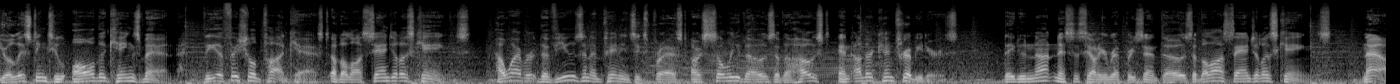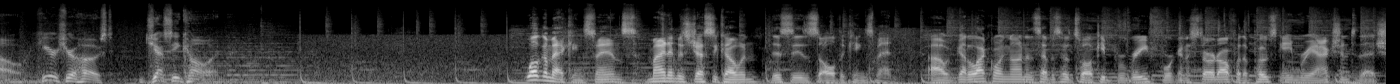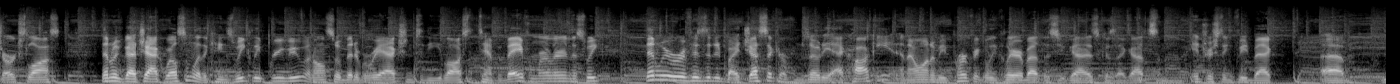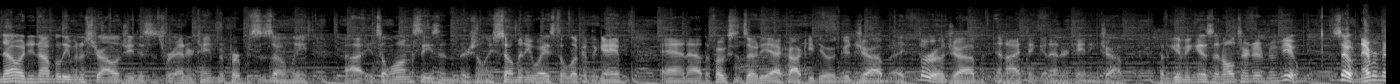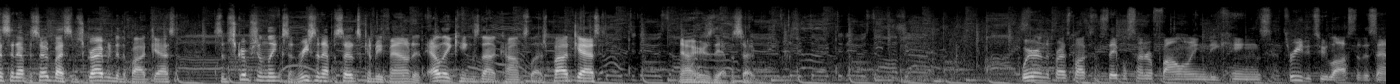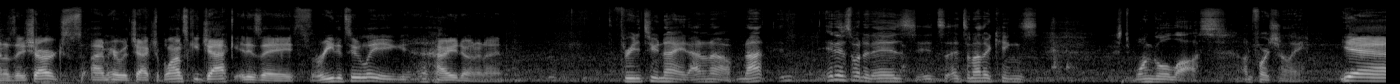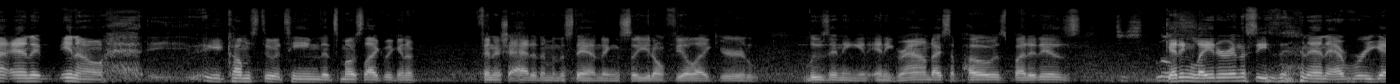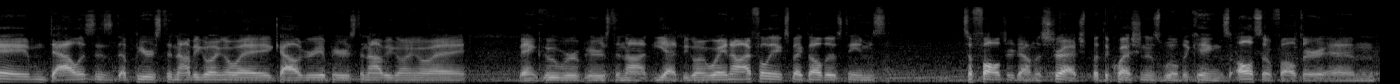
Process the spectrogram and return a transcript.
You're listening to All the King's Men, the official podcast of the Los Angeles Kings. However, the views and opinions expressed are solely those of the host and other contributors. They do not necessarily represent those of the Los Angeles Kings. Now, here's your host, Jesse Cohen. Welcome back, Kings fans. My name is Jesse Cohen. This is All the Kings Men. Uh, we've got a lot going on in this episode, so I'll keep it brief. We're going to start off with a post game reaction to that Sharks loss. Then we've got Jack Wilson with a Kings Weekly preview and also a bit of a reaction to the loss to Tampa Bay from earlier in this week. Then we were revisited by Jessica from Zodiac Hockey, and I want to be perfectly clear about this, you guys, because I got some interesting feedback. Um, no, I do not believe in astrology. This is for entertainment purposes only. Uh, it's a long season. There's only so many ways to look at the game, and uh, the folks at Zodiac Hockey do a good job, a thorough job, and I think an entertaining job of giving us an alternative view. So, never miss an episode by subscribing to the podcast. Subscription links and recent episodes can be found at lakings.com slash podcast. Now here's the episode. We're in the press box at Staples Center following the Kings' 3 2 loss to the San Jose Sharks. I'm here with Jack Jablonski. Jack, it is a 3 2 league. How are you doing tonight? Three to two night. I don't know. Not. It is what it is. It's it's another Kings one goal loss. Unfortunately. Yeah, and it, you know, it comes to a team that's most likely going to finish ahead of them in the standings, so you don't feel like you're losing any, any ground, I suppose, but it is getting later in the season, and every game, Dallas is, appears to not be going away. Calgary appears to not be going away. Vancouver appears to not yet be going away. Now, I fully expect all those teams to falter down the stretch, but the question is, will the Kings also falter? And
